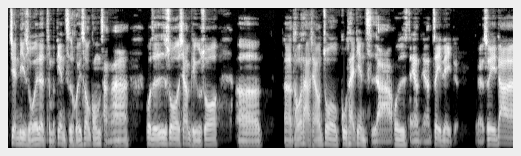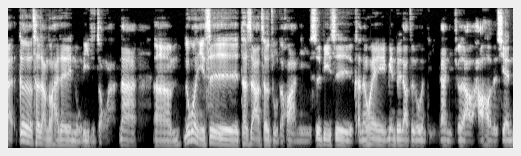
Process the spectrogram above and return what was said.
建立所谓的什么电池回收工厂啊，或者是说像比如说呃呃头塔想要做固态电池啊，或者是怎样怎样这一类的。对，所以大家各个车厂都还在努力之中啊。那嗯、如果你是特斯拉车主的话，你势必是可能会面对到这个问题，那你就要好好的先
